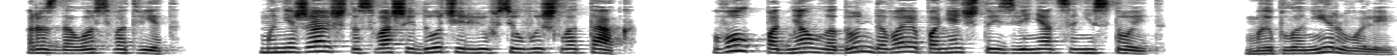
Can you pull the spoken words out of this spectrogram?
— раздалось в ответ. «Мне жаль, что с вашей дочерью все вышло так. Волк поднял ладонь, давая понять, что извиняться не стоит. «Мы планировали,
